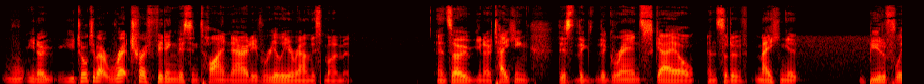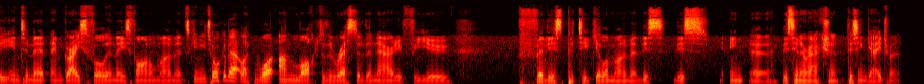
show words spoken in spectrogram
You know, you talked about retrofitting this entire narrative really around this moment, and so you know, taking this the the grand scale and sort of making it beautifully intimate and graceful in these final moments. Can you talk about like what unlocked the rest of the narrative for you for this particular moment, this this uh, this interaction, this engagement?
